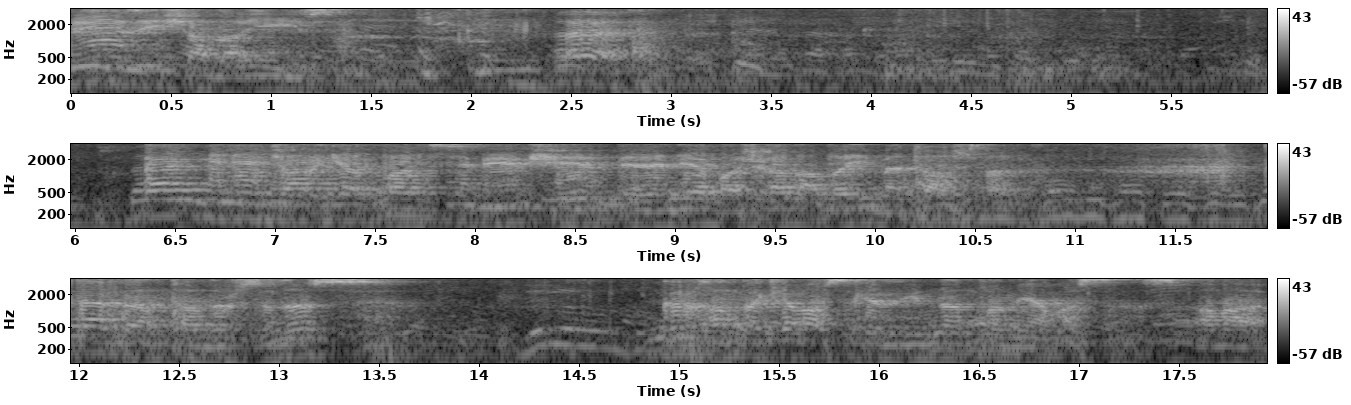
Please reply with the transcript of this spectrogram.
İyiyiz inşallah iyiyiz. Evet. Ben Milliyetçi Hareket Partisi Büyükşehir Belediye Başkan adayı Mete Aslan. Nereden tanırsınız? Kırkan'daki askerliğimden tanıyamazsınız. Ama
